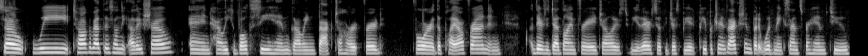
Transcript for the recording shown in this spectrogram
So, we talk about this on the other show and how we could both see him going back to Hartford for the playoff run and there's a deadline for AHLers to be there, so it could just be a paper transaction, but it would make sense for him to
